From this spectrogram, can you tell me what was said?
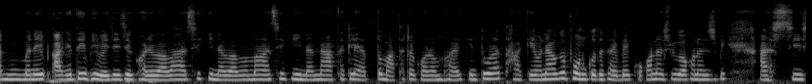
আমি মানে আগে থেকে ভেবেছি যে ঘরে বাবা আছে কি না বাবা মা আছে কি না না থাকলে এত মাথাটা গরম হয়, কিন্তু ওরা থাকে। মানে আমাকে ফোন করতে থাকবে, কখন আসবি কখন আসবি? আসছিস,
